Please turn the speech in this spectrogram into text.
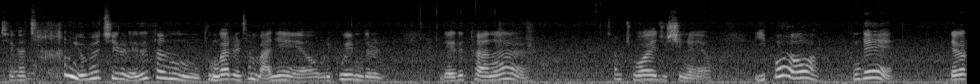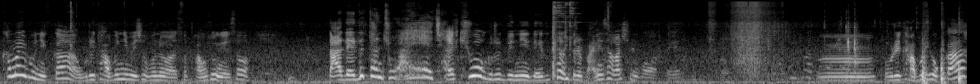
제가 참 요 며칠 레드탄 분갈이를 참 많이 해요. 우리 고객님들 레드탄을 참 좋아해 주시네요. 이뻐요. 근데 내가 가만히 보니까 우리 다부님이 저번에 와서 방송에서 나 레드탄 좋아해 잘 키워 그러더니 레드탄들을 많이 사가시는 것 같아요. 음, 우리 다부 효과? 자,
